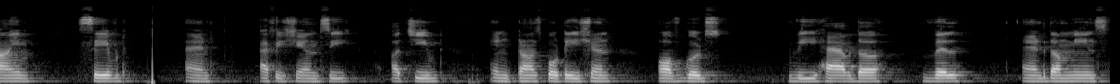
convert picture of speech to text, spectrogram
time saved and efficiency achieved in transportation of goods we have the will and the means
